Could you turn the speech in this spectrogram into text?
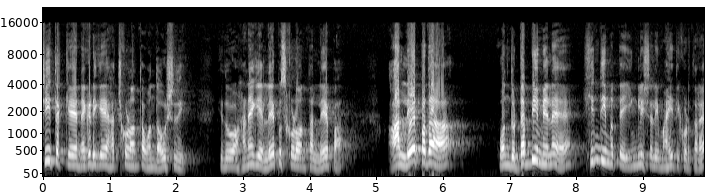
ಶೀತಕ್ಕೆ ನೆಗಡಿಗೆ ಹಚ್ಕೊಳ್ಳೋಂಥ ಒಂದು ಔಷಧಿ. ಇದು ಹಣೆಗೆ ಲೇಪಿಸ್ಕೊಳ್ಳುವಂಥ ಲೇಪ. ಆ ಲೇಪದ ಒಂದು ಡಬ್ಬಿ ಮೇಲೆ ಹಿಂದಿ ಮತ್ತು ಇಂಗ್ಲೀಷಲ್ಲಿ ಮಾಹಿತಿ ಕೊಡ್ತಾರೆ.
